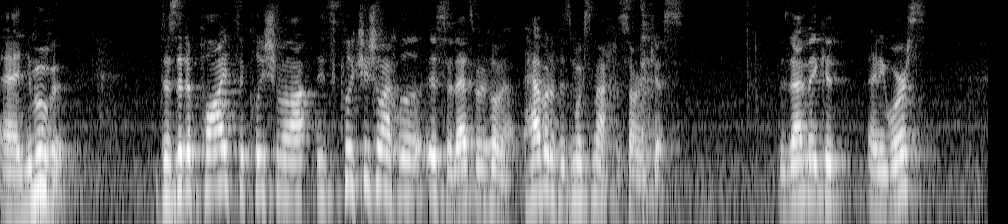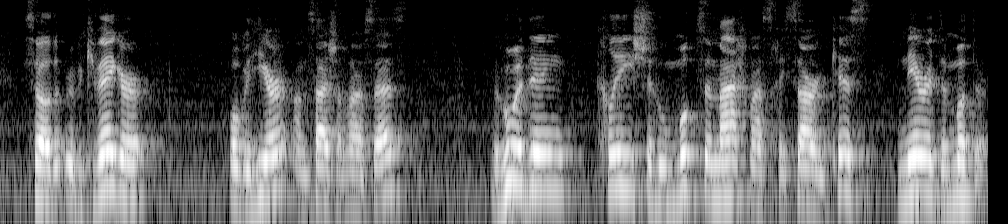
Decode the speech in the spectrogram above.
and you move it. Does it apply to klishimach? It's klishimach issa, that's what we're talking about. How about if it's muksmach chasar kiss? Does that make it any worse? So the Rabbi Akiva Eiger over here on the side of Shahar says, V'huading kli shehu mukta machmas chasar kiss near the mutter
